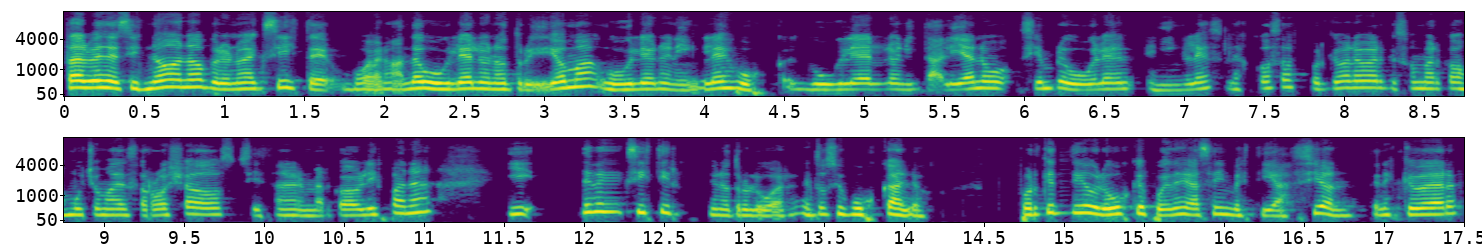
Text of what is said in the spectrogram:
Tal vez decís, no, no, pero no existe. Bueno, anda a googlearlo en otro idioma, googlealo en inglés, googlealo en italiano, siempre googleen en inglés las cosas, porque van a ver que son mercados mucho más desarrollados si están en el mercado de habla hispana, y debe existir en otro lugar. Entonces búscalo. ¿Por qué te digo que lo busques? Puedes hacer investigación. Tenés que ver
